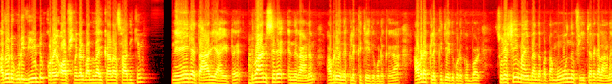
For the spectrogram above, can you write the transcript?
അതോടുകൂടി വീണ്ടും കുറേ ഓപ്ഷനുകൾ വന്നതായി കാണാൻ സാധിക്കും. നേരെ താഴെയായിട്ട് അഡ്വാൻസ്ഡ് എന്ന് കാണും. അവിടെ ഒന്ന് ക്ലിക്ക് ചെയ്ത് കൊടുക്കുക. അവിടെ ക്ലിക്ക് ചെയ്ത് കൊടുക്കുമ്പോൾ സുരക്ഷയുമായി ബന്ധപ്പെട്ട മൂന്ന് ഫീച്ചറുകളാണ്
